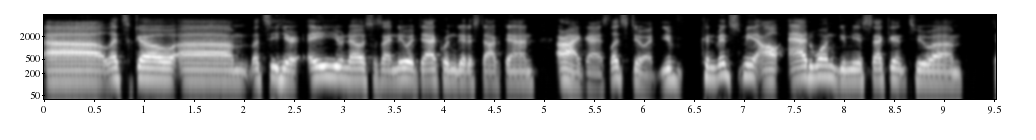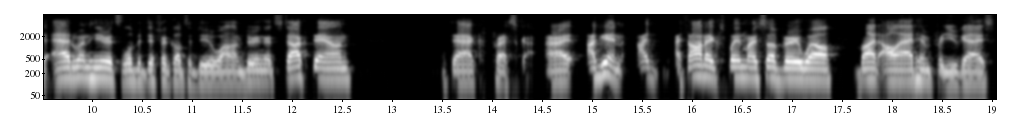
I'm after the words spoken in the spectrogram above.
Uh, let's go. Um, let's see here. AU knows says I knew it. Dak wouldn't get a stock down. All right, guys, let's do it. You've convinced me. I'll add one. Give me a second to um to add one here. It's a little bit difficult to do while I'm doing it. Stock down. Dak Prescott. All right. Again, I, I thought I explained myself very well, but I'll add him for you guys.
